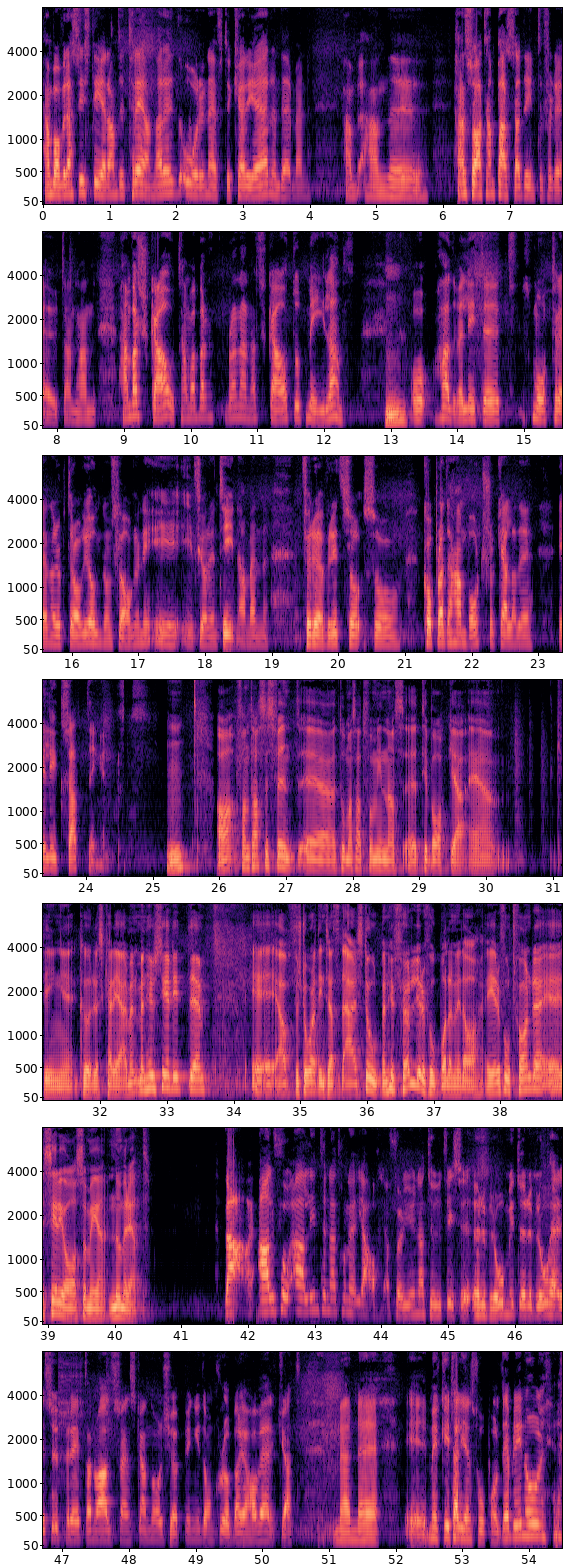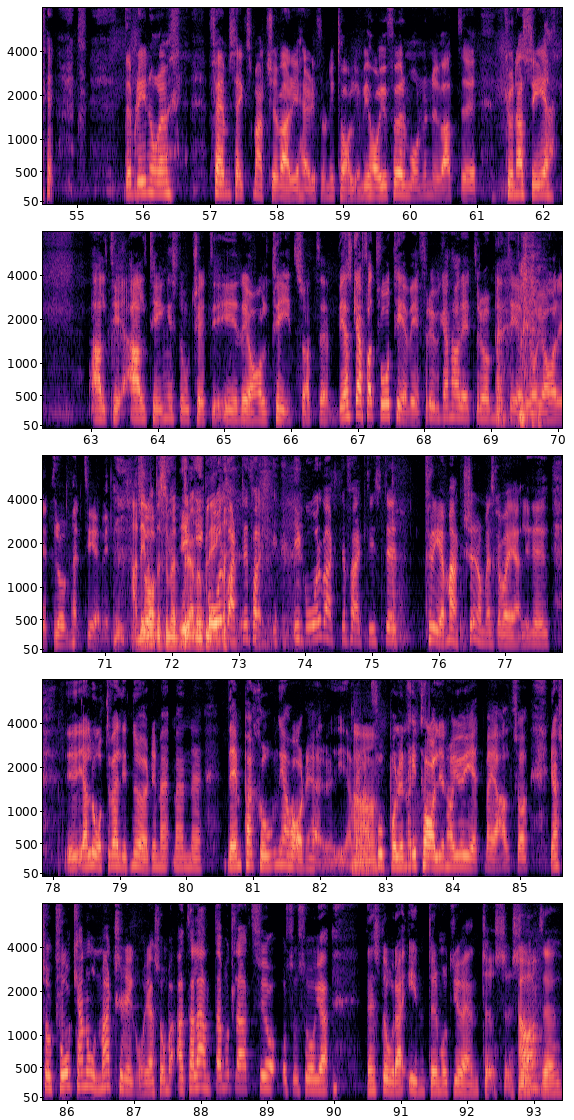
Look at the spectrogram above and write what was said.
han var väl assisterande tränare åren efter karriären där men han, han, eh, han sa att han passade inte för det utan han, han var scout. Han var bland annat scout åt Milan. Mm. Och hade väl lite små tränaruppdrag i ungdomslagen i, i, i Fiorentina men för övrigt så, så kopplade han bort så kallade elitsatsningen. Mm. Ja, fantastiskt fint eh, Thomas att få minnas eh, tillbaka eh, kring eh, Kurres karriär. Men, men hur ser ditt... Eh, eh, jag förstår att intresset är stort, men hur följer du fotbollen idag? Är det fortfarande eh, Serie A som är nummer ett? All, all internationell, ja, jag följer ju naturligtvis Örebro, mitt Örebro här i Superettan och Allsvenskan, Norrköping i de klubbar jag har verkat. Men eh, mycket italiensk fotboll. Det blir nog, det blir nog fem, sex matcher varje helg från Italien. Vi har ju förmånen nu att eh, kunna se allting, allting i stort sett i real tid. Så att, eh, vi har skaffat två TV. Frugan har ett rum med TV och jag har ett rum med TV. Ja, det så, låter som ett drömupplägg. Igår var det, igår var det faktiskt eh, tre matcher om jag ska vara ärlig. Det, jag låter väldigt nördig men, men det är en passion jag har det här. Jag ja. menar, fotbollen och Italien har ju gett mig allt. Så jag såg två kanonmatcher igår. Jag såg Atalanta mot Lazio och så såg jag den stora Inter mot Juventus. Så, ja. att, eh,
